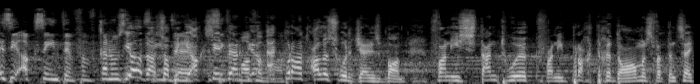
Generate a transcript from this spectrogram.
Is die aksente? Kan ons Ja, daar's 'n bietjie aksentwerk. Ja, ek praat alles oor James Bond, van die standwork van die pragtige dames wat in sy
